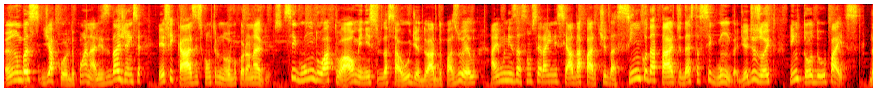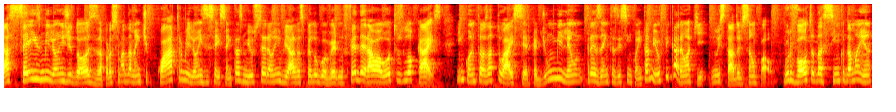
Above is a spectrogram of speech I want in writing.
ambas, de acordo com análise da agência, eficazes contra o novo coronavírus. Segundo o atual ministro da Saúde, Eduardo Pazuello, a imunização será iniciada a partir das 5 da tarde desta segunda, dia 18, em todo o país. Das 6 milhões de doses, aproximadamente 4 milhões e 600 mil serão enviadas pelo governo federal a outros locais, enquanto as atuais cerca de 1 milhão 350 mil ficarão aqui no estado de São Paulo. Por volta das 5 da manhã,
